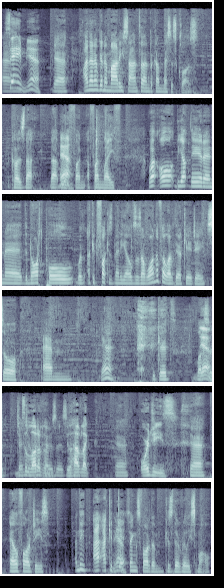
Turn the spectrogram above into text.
Um, Same. Yeah. Yeah. And then I'm gonna marry Santa and become Mrs. Claus because that that'd be Yeah. a fun a fun life. Well, I'll be up there in uh, the North Pole with I could fuck as many elves as I want if I lived there, KJ. So, um, yeah, be good. Lots yeah. of There's a lot of them. houses You'll have like yeah, orgies. yeah, elf orgies. And they, I, I could Yeah. get things for them because they're really small.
